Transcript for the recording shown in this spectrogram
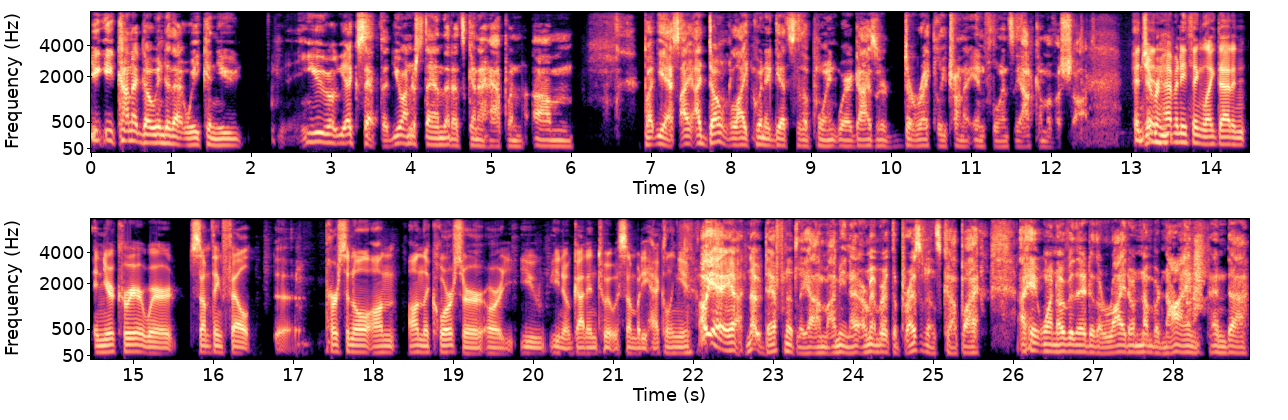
you, you kind of go into that week and you you accept it. You understand that it's going to happen. Um, but yes, I, I don't like when it gets to the point where guys are directly trying to influence the outcome of a shot. And, Did you ever and- have anything like that in, in your career where something felt uh, personal on on the course, or or you you know got into it with somebody heckling you? Oh yeah, yeah, no, definitely. Um, I mean, I remember at the President's Cup, I, I hit one over there to the right on number nine, and uh,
